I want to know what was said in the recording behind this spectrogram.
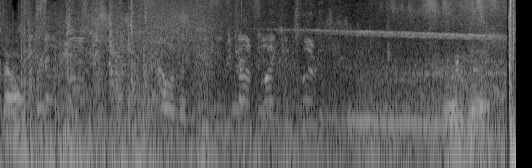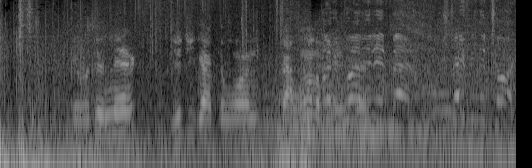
That was pretty easy. That was an easy Recon three flight piece. concluded. Where's that? It was in there. Did you got the one? Got one of them. Fighter in pilot there. inbound. Strafing the target.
